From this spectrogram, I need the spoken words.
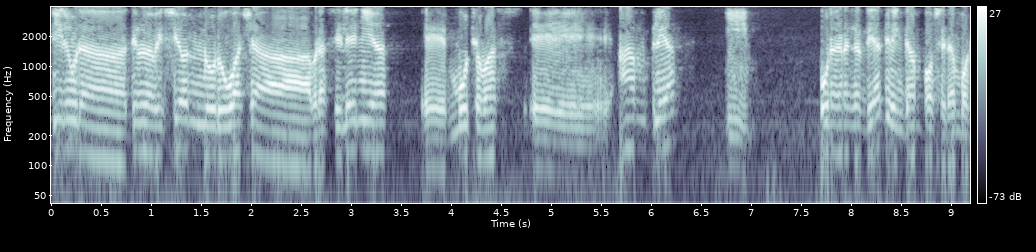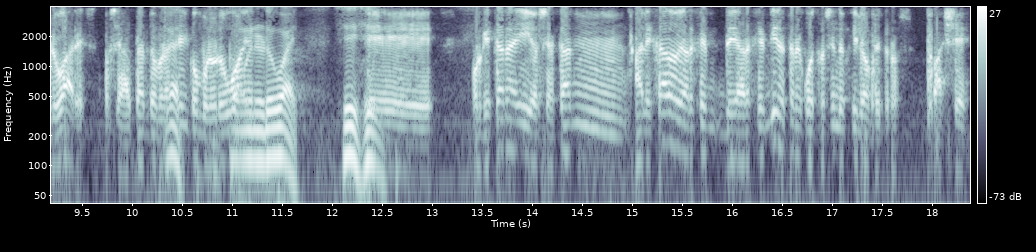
tiene una tiene una visión uruguaya brasileña eh, mucho más eh, amplia y una gran cantidad tienen campos en ambos lugares, o sea, tanto en Brasil Claro. como en Uruguay. Como en Uruguay. Sí, sí. Eh, porque están ahí, o sea, están alejados de, Argen- de Argentina, están a 400 kilómetros, Valle,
